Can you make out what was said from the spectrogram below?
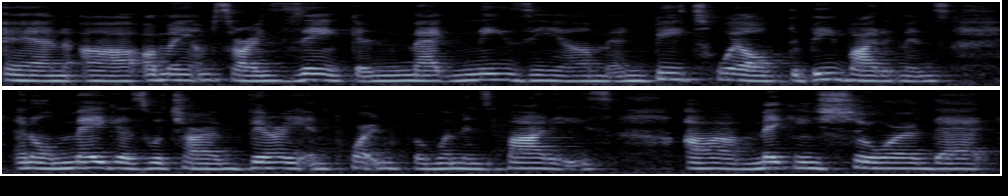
and uh, I mean I'm sorry zinc and magnesium and B12, the B vitamins and omegas, which are very important for women's bodies. Um, making sure that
